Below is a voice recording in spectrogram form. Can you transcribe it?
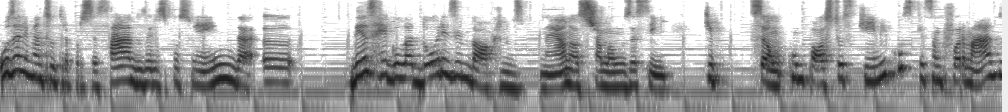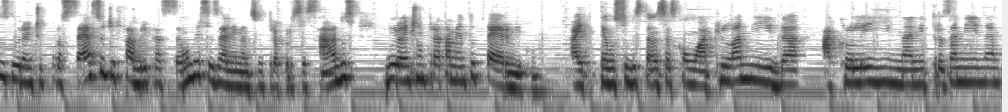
Os alimentos ultraprocessados, eles possuem ainda uh, desreguladores endócrinos, né? Nós chamamos assim, que são compostos químicos que são formados durante o processo de fabricação desses alimentos ultraprocessados durante um tratamento térmico. Aí temos substâncias como acrilamida, acroleína, nitrosamina,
